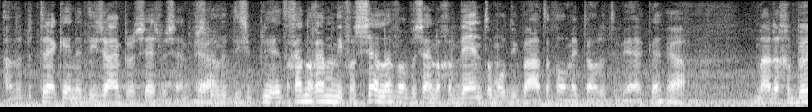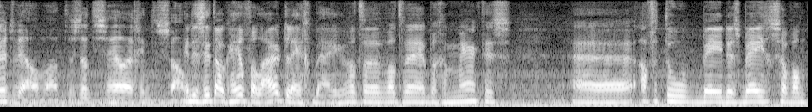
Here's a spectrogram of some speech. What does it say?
aan het betrekken in het designproces. We zijn de verschillende disciplines. Het gaat nog helemaal niet vanzelf, want we zijn nog gewend om op die watervalmethode te werken. Ja. Maar er gebeurt wel wat, dus dat is heel erg interessant. En er zit ook heel veel uitleg bij. Wat we, wat we hebben gemerkt is... eh, af en toe ben je dus bezig zo van...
